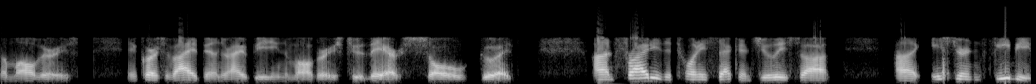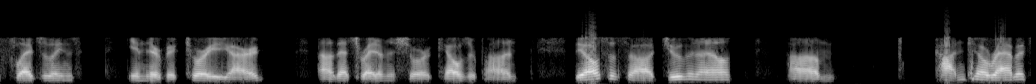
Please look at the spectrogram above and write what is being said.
the mulberries. And of course, if I had been there, I would be eating the mulberries too. They are so good. On Friday the 22nd, Julie saw uh, eastern phoebe fledglings in their Victoria yard. Uh, that's right on the shore of Kelzer Pond. They also saw juvenile um, cottontail rabbits,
